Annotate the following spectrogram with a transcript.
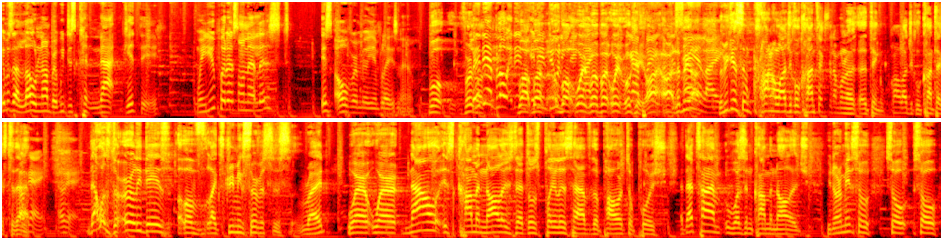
It was a low number. We just could not get there. When you put us on that list, it's over a million plays now. Well, first But of all- didn't blow- it didn't- Well, it didn't do but anything, Wait, like, wait, wait, wait. Okay, all right, all right. Let me saying, like- let me get some chronological context, and I'm gonna uh, think chronological context to that. Okay, okay. That was the early days of like streaming services, right? Where where now it's common knowledge that those playlists have the power to push. At that time, it wasn't common knowledge. You know what I mean? So so so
